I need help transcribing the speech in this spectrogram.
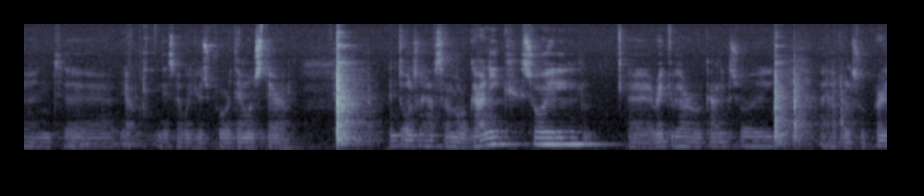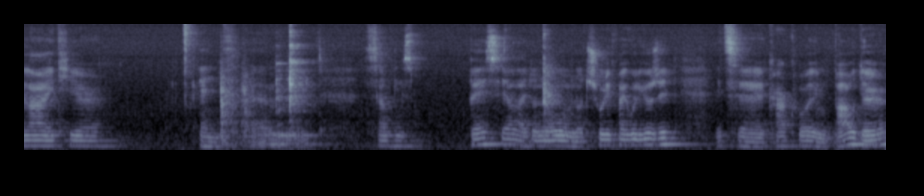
And uh, yeah, this I will use for the monstera. And also have some organic soil, uh, regular organic soil I have also perlite here and um, something special I don't know I'm not sure if I will use it it's a charcoal in powder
